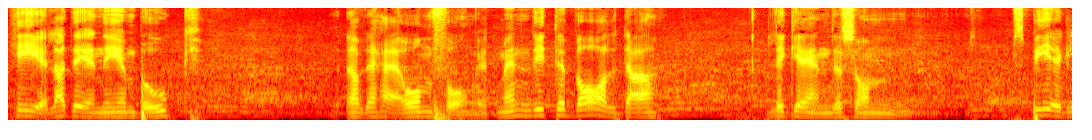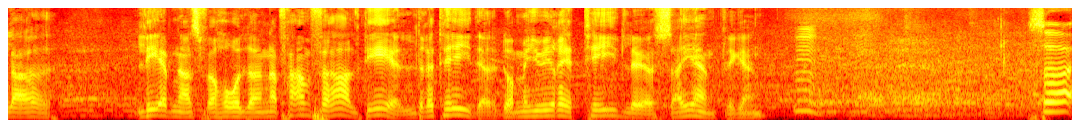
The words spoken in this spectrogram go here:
hela den i en bok av det här omfånget. Men lite valda legender som speglar levnadsförhållandena framför allt i äldre tider. De är ju rätt tidlösa egentligen. Mm. Så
